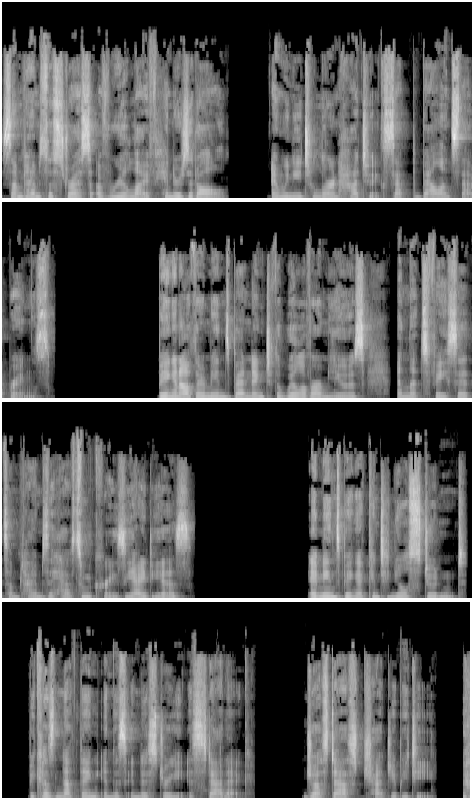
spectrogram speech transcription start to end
Sometimes the stress of real life hinders it all, and we need to learn how to accept the balance that brings. Being an author means bending to the will of our muse, and let's face it, sometimes they have some crazy ideas. It means being a continual student, because nothing in this industry is static. Just ask ChatGPT.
